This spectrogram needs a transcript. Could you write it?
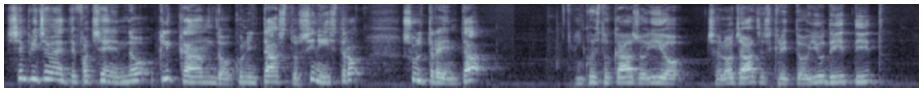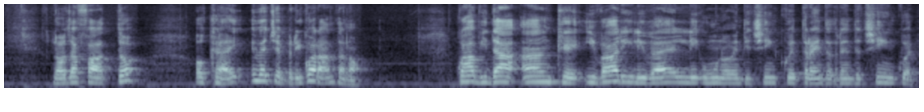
semplicemente facendo cliccando con il tasto sinistro sul 30 in questo caso io ce l'ho già c'è scritto you did it l'ho già fatto, ok, invece per il 40 no. Qua vi dà anche i vari livelli 1, 25, 30, 35,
